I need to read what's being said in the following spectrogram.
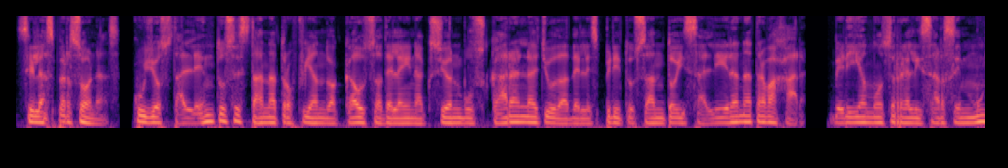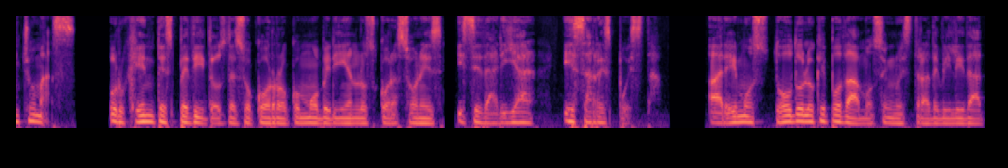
Si las personas cuyos talentos están atrofiando a causa de la inacción buscaran la ayuda del Espíritu Santo y salieran a trabajar, veríamos realizarse mucho más. Urgentes pedidos de socorro conmoverían los corazones y se daría esa respuesta. Haremos todo lo que podamos en nuestra debilidad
